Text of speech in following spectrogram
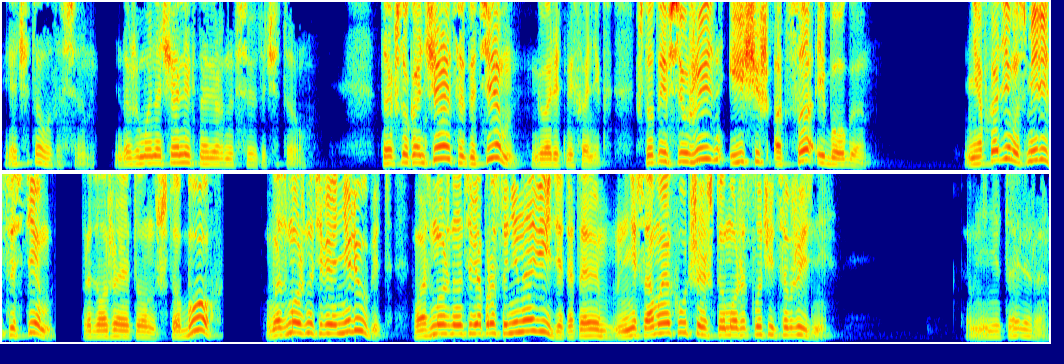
Я читал это все. Даже мой начальник, наверное, все это читал. Так что кончается это тем, говорит механик, что ты всю жизнь ищешь Отца и Бога. Необходимо смириться с тем, продолжает он, что Бог, возможно, тебя не любит, возможно, он тебя просто ненавидит. Это не самое худшее, что может случиться в жизни. По мнению Тайлера,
